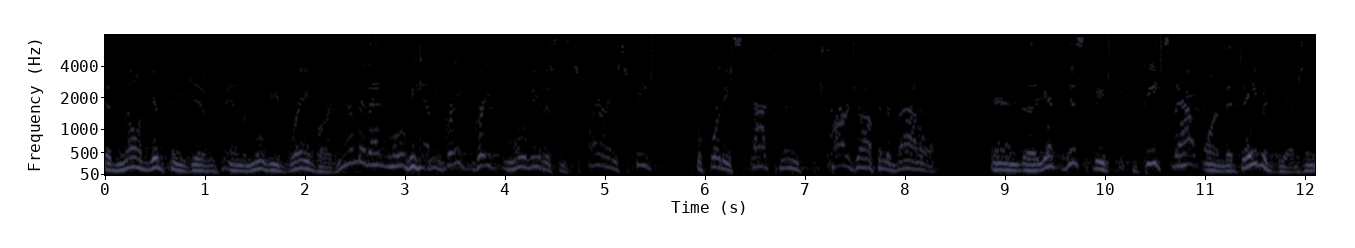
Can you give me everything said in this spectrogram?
that Mel Gibson gives in the movie Braveheart. Remember that movie? I mean, great, great movie, this inspiring speech before these Scotsmen charge off into battle. And uh, yet, this speech beats that one that David gives, in,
